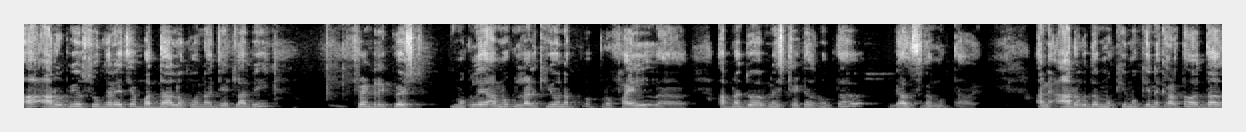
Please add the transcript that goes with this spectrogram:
આ આરોપીઓ શું કરે છે બધા લોકોના જેટલા બી ફ્રેન્ડ રિક્વેસ્ટ મોકલે અમુક લડકીઓના પ્રોફાઇલ આપણા જો એમને સ્ટેટસ મૂકતા હોય ગર્લ્સના મૂકતા હોય અને આ લોકો તો મૂકી મૂકીને કરતા હોય, દસ,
